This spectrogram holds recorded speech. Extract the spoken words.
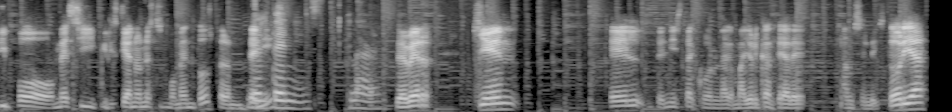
tipo Messi-Cristiano en estos momentos, pero en Del tenis tenis, claro. de ver quién el tenista con la mayor cantidad de slams en la historia.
